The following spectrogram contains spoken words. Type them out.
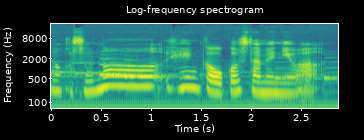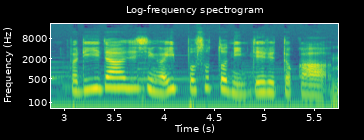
なんかその変化を起こすためにはやっぱリーダー自身が一歩外に出るとか、うん、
